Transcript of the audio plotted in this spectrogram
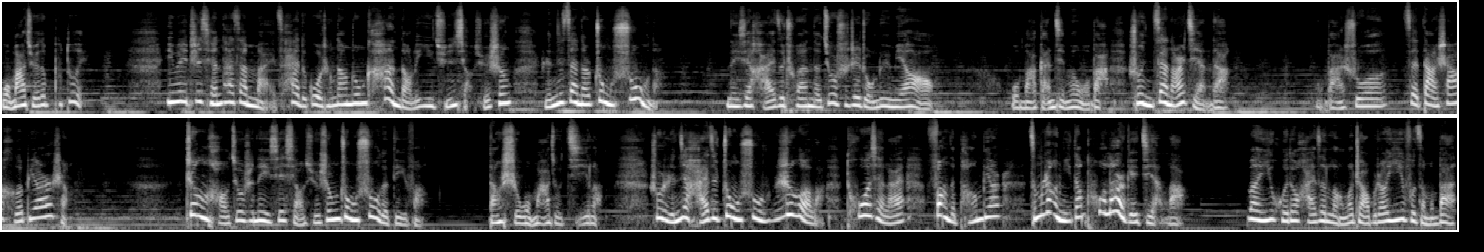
我妈觉得不对，因为之前她在买菜的过程当中看到了一群小学生，人家在那儿种树呢，那些孩子穿的就是这种绿棉袄。我妈赶紧问我爸说：“你在哪儿捡的？”我爸说：“在大沙河边上，正好就是那些小学生种树的地方。”当时我妈就急了，说：“人家孩子种树热了，脱下来放在旁边，怎么让你当破烂给捡了？万一回头孩子冷了找不着衣服怎么办？”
